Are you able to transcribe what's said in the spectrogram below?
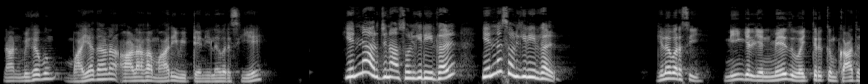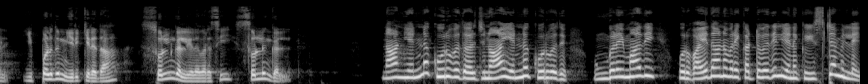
நான் மிகவும் வயதான ஆளாக மாறிவிட்டேன் இளவரசியே. என்ன அர்ஜுனா சொல்கிறீர்கள்? என்ன சொல்கிறீர்கள்? இளவரசி நீங்கள் என் மீது வைத்திருக்கும் காதல் இப்பொழுதும் இருக்கிறதா? சொல்லுங்கள் இளவரசி சொல்லுங்கள். நான் என்ன கூறுவது அர்ஜுனா? என்ன கூறுவது? உங்களை மாதிரி ஒரு வயதானவரை கட்டுவதில் எனக்கு இஷ்டமில்லை.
